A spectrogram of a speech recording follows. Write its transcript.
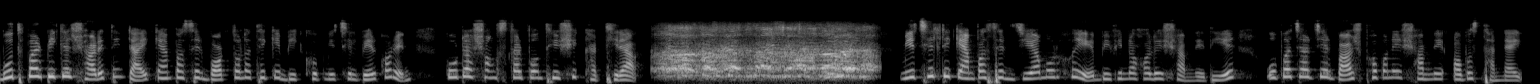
বুধবার বিকেল সাড়ে তিনটায় ক্যাম্পাসের বটতলা থেকে বিক্ষোভ মিছিল বের করেন কোটা সংস্কারপন্থী শিক্ষার্থীরা। মিছিলটি ক্যাম্পাসের জিয়ামোর হয়ে বিভিন্ন হলের সামনে দিয়ে উপাচার্যের বাসভবনের সামনে অবস্থান নেয়।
